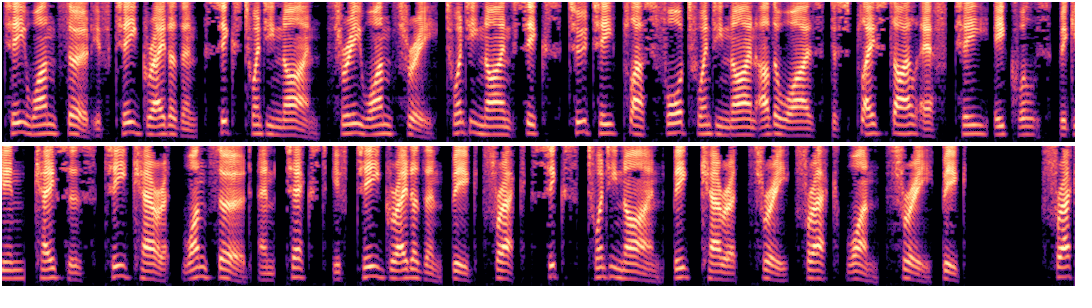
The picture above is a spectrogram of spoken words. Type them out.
t one third if t greater than 629 313 29 6 2 t plus 429 otherwise display style f t equals begin cases t caret one third and text if t greater than big frac 6 29 big caret 3 frac 1 3 big frac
